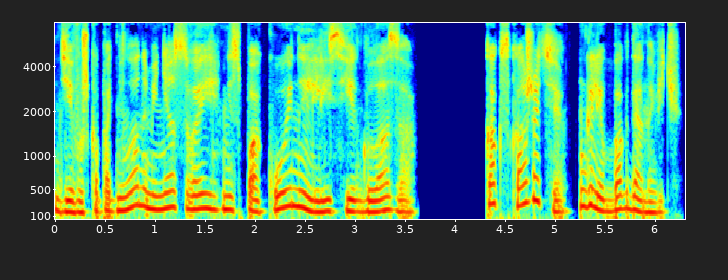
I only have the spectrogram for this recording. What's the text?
Девушка подняла на меня свои неспокойные лисьи глаза. «Как скажете, Глеб Богданович».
